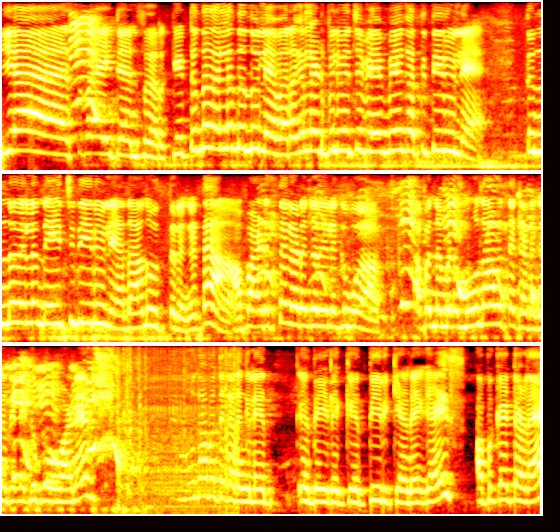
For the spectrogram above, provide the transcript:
യെസ് റൈറ്റ് ആൻസർ കിട്ടുന്നതെല്ലാം തിന്നൂലേ? വിറകെല്ലാം അടുപ്പിൽ വെച്ച് വേം വേം കത്തി തീരൂലേ? തിന്നതെല്ലാം തേച്ച് തീരൂലേ? അതാണ് ഉത്തരം കേട്ടാ. അപ്പൊ അടുത്ത ഘടകത്തിലേക്ക് പോവാം. അപ്പൊ നമ്മുടെ മൂന്നാമത്തെ ഘടകത്തിലേക്ക് പോവാണ്. മൂന്നാമത്തെ ഘടകത്തിലേക്ക് കഥയിലേക്ക് എത്തിയിരിക്കുകയാണ് ഗൈസ് അപ്പൊ കേട്ടോളെ?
